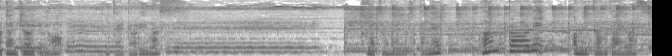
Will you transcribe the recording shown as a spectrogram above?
お誕生日を迎えております。9月生まれの方ね。本当におめでとうございます。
